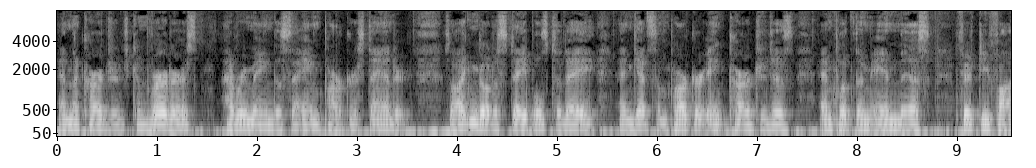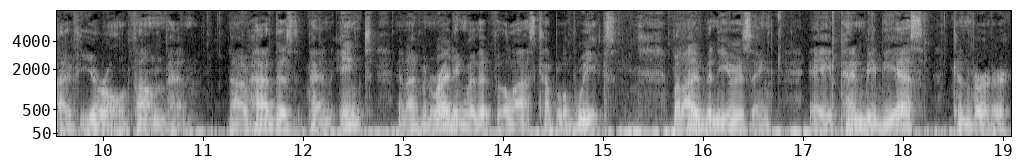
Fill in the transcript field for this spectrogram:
and the cartridge converters have remained the same Parker standard. So I can go to Staples today and get some Parker ink cartridges and put them in this 55 year old fountain pen. Now I've had this pen inked and I've been writing with it for the last couple of weeks, but I've been using a Pen BBS converter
